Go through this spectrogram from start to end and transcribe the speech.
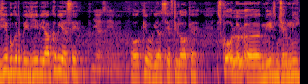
ये बुकर भाई ये भी आपका भी ऐसे? ये ऐसे ओके हो गया। सेफ्टी लॉक है। इसको मेड इन जर्मनी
